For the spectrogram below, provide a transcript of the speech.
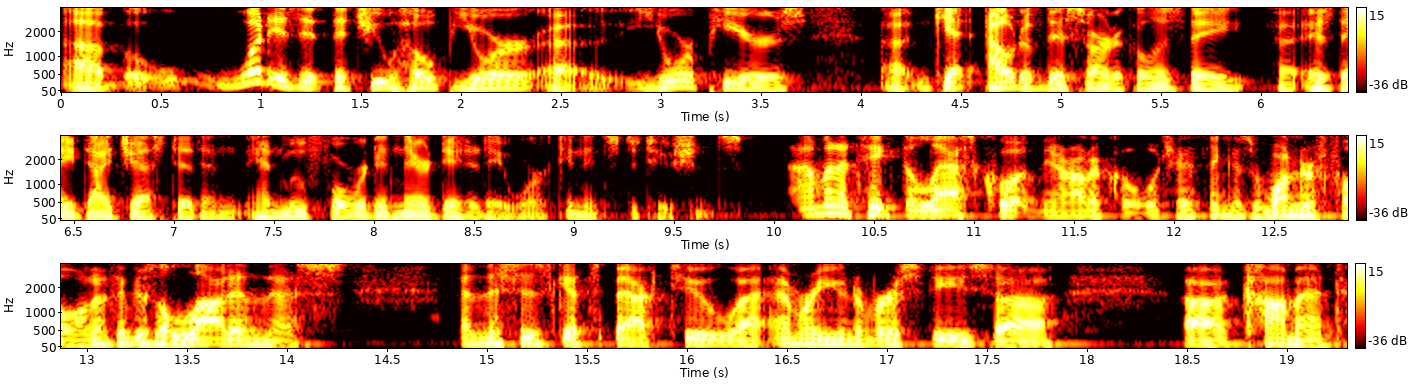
Uh, what is it that you hope your uh, your peers uh, get out of this article as they uh, as they digest it and, and move forward in their day to day work in institutions? I'm going to take the last quote in the article, which I think is wonderful, and I think there's a lot in this. And this is gets back to uh, Emory University's. Uh, uh, comment.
